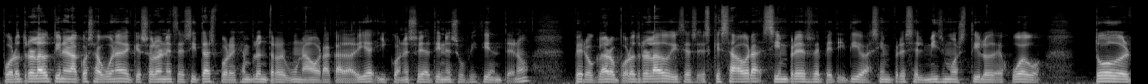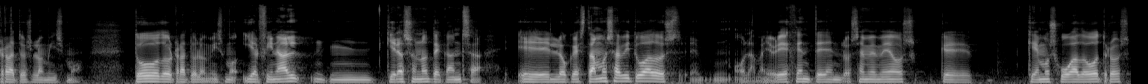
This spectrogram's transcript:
por otro lado tiene la cosa buena de que solo necesitas, por ejemplo, entrar una hora cada día y con eso ya tienes suficiente, ¿no? Pero claro, por otro lado dices, es que esa hora siempre es repetitiva, siempre es el mismo estilo de juego, todo el rato es lo mismo, todo el rato lo mismo y al final, mm, quieras o no, te cansa. Eh, lo que estamos habituados, o la mayoría de gente en los MMOs que, que hemos jugado otros,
